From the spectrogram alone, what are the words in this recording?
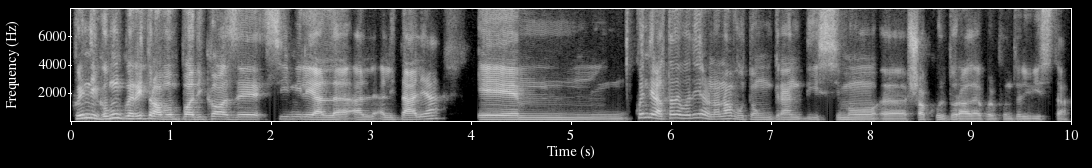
quindi comunque ritrovo un po' di cose simili al, al, all'Italia, e, ehm, quindi in realtà devo dire non ho avuto un grandissimo uh, shock culturale da quel punto di vista.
